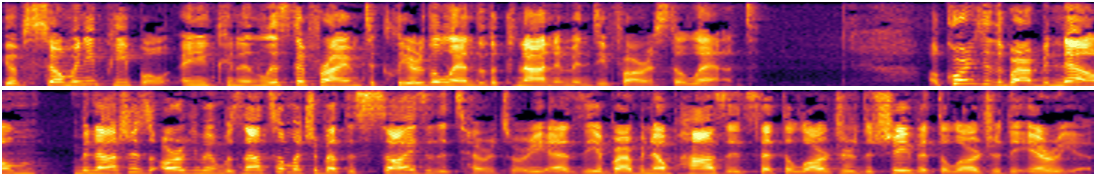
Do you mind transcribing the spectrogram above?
you have so many people and you can enlist Ephraim to clear the land of the Canaanim and deforest the land. According to the Barbanel, Menashe's argument was not so much about the size of the territory as the Barbanel posits that the larger the Shevet, the larger the area.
